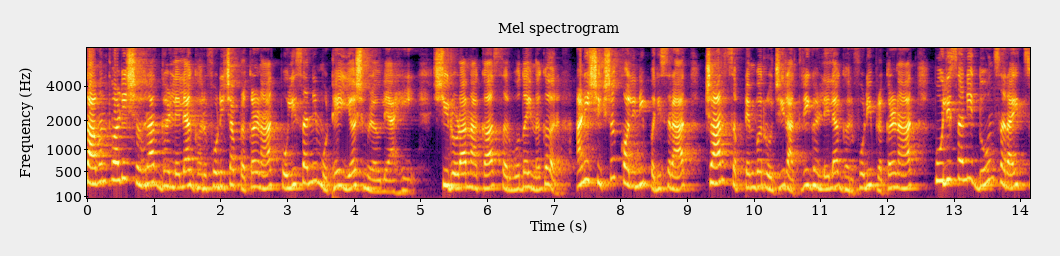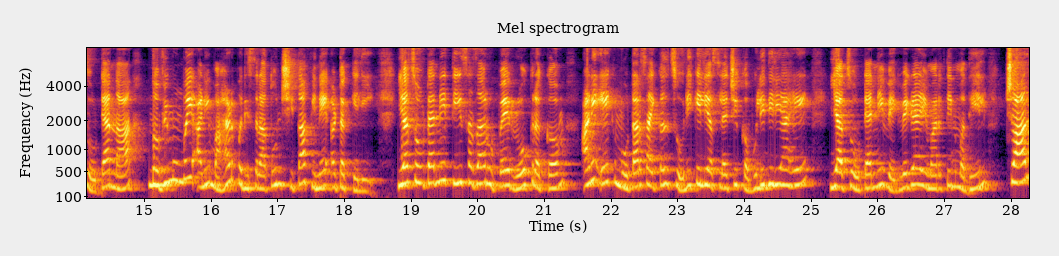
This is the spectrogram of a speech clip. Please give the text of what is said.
सावंतवाडी शहरात घडलेल्या घरफोडीच्या प्रकरणात पोलिसांनी मोठे यश मिळवले आहे. शिरोडा नाका सर्वोदय नगर आणि शिक्षक कॉलनी परिसरात चार सप्टेंबर रोजी रात्री घडलेल्या घरफोडी प्रकरणात पोलिसांनी दोन सराईत चोरट्यांना नवी मुंबई आणि महाड परिसरातून शिताफीने अटक केली. या चोरट्यांनी तीस हजार रुपये रोख रक्कम आणि एक मोटारसायकल चोरी केली असल्याची कबुली दिली आहे. या चोरट्यांनी वेगवेगळ्या इमारतींमधील चार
